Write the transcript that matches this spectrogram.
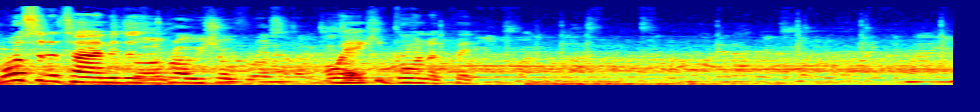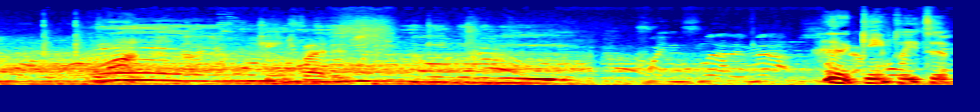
Most of the time, it doesn't. So it'll doesn't. probably show for us. uh, Oh wait, I keep going to quit. Come on, change fighters. Gameplay tip.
